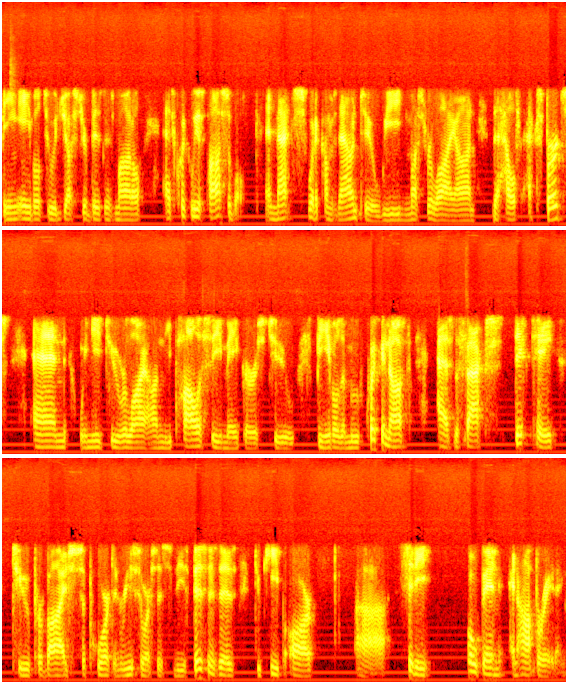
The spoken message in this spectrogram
being able to adjust your business model as quickly as possible. And that's what it comes down to. We must rely on the health experts and we need to rely on the policymakers to be able to move quick enough as the facts dictate to provide support and resources to these businesses to keep our uh, city open and operating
